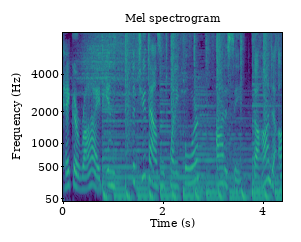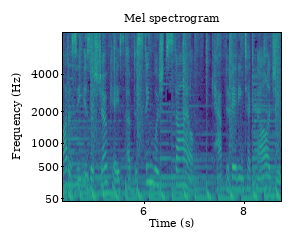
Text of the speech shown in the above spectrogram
Take a ride in the 2024 Odyssey. The Honda Odyssey is a showcase of distinguished style, captivating technology,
